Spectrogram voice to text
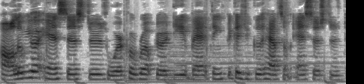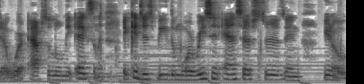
all of your ancestors were corrupt or did bad things because you could have some ancestors that were absolutely excellent. It could just be the more recent ancestors and, you know,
